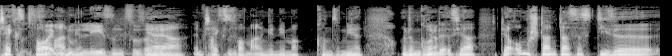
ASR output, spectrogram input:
Textform ange- lesen zusammen. Ja, ja, in. Textform angenehmer konsumieren. Und im Grunde Ja. ist ja der Umstand, dass es diese,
